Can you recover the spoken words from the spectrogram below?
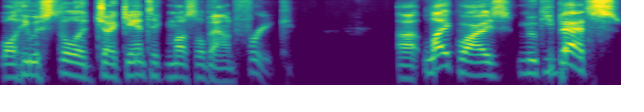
while he was still a gigantic muscle bound freak. Uh, likewise, Mookie Betts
